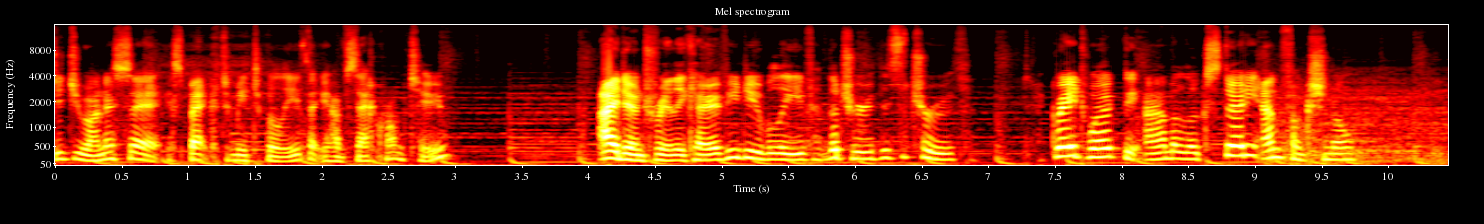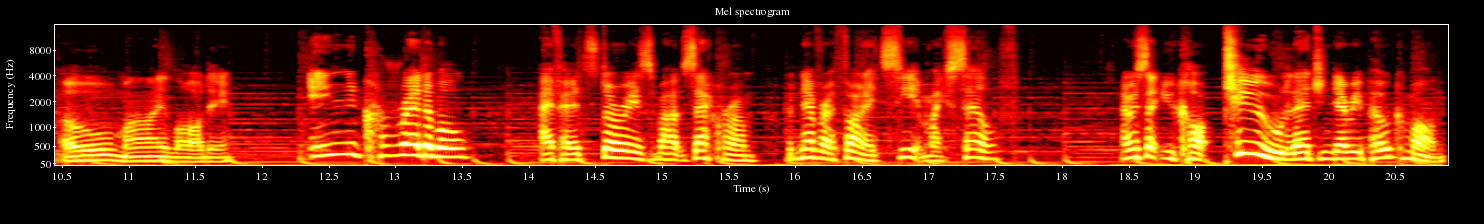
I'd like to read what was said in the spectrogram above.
Did you honestly expect me to believe that you have Zekrom too? I don't really care if you do believe. The truth is the truth. Great work. The armor looks sturdy and functional. Oh my lordy. Incredible! I've heard stories about Zekrom, but never thought I'd see it myself. I was that you caught two legendary Pokemon.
